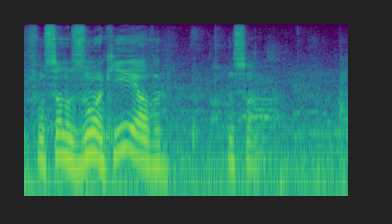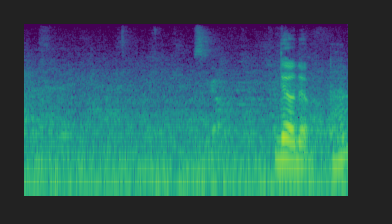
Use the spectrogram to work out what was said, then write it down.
Funciona o zoom aqui, Álvaro? Funciona. Deu, deu. Uhum.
